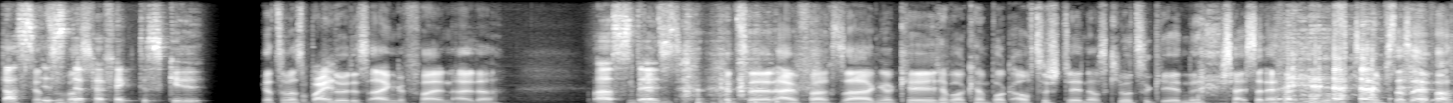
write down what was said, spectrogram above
Das ist sowas, der perfekte Skill. Ganz so was Wobei, Blödes eingefallen, Alter. Was denn? Kannst, kannst du dann einfach sagen, okay, ich habe auch keinen Bock aufzustehen, aufs Klo zu gehen. Scheiß dann einfach in die Luft, nimmst das einfach,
